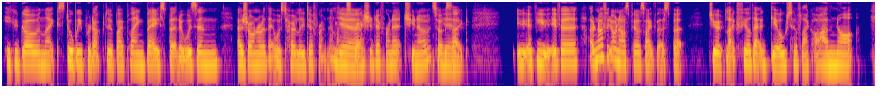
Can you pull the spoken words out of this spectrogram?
he could go and like still be productive by playing bass, but it was in a genre that was totally different and like Yeah. scratch a different itch, you know? So it's Yeah. like if you ever I don't know if anyone else feels like this, but do you like feel that guilt of like, oh I'm not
